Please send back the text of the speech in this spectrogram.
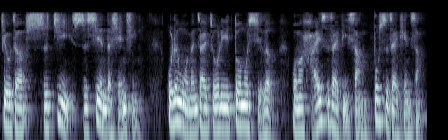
就这实际实现的闲情，无论我们在主里多么喜乐，我们还是在地上，不是在天上。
